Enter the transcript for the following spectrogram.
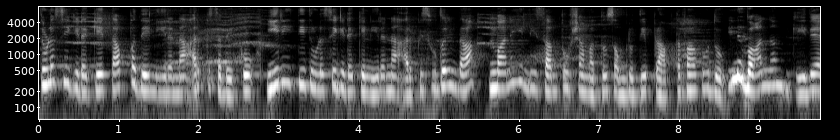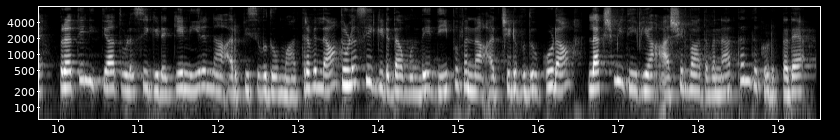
ತುಳಸಿ ಗಿಡಕ್ಕೆ ತಪ್ಪದೆ ನೀರನ್ನ ಅರ್ಪಿಸಬೇಕು. ಈ ರೀತಿ ತುಳಸಿ ಗಿಡಕ್ಕೆ ನೀರನ್ನ ಅರ್ಪಿಸುವುದರಿಂದ ಮನೆಯಲ್ಲಿ ಸಂತೋಷ ಮತ್ತು ಸಮೃದ್ಧಿ ಪ್ರಾಪ್ತವಾಗುವುದು. ಎನ್ನುವ ನಂಬಿಕೆ ಇದೆ. ಪ್ರತಿನಿತ್ಯ ತುಳಸಿ ಗಿಡಕ್ಕೆ ನೀರನ್ನ ಅರ್ಪಿಸುವುದು ಮಾತ್ರವಲ್ಲ, ತುಳಸಿ ಗಿಡದ ಮುಂದೆ ದೀಪವನ್ನ ಹಚ್ಚಿಡುವುದು ಕೂಡ ಲಕ್ಷ್ಮೀ ದೇವಿಯ ಆಶೀರ್ವಾದವನ್ನ ತಂದುಕೊಡುತ್ತದೆ.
